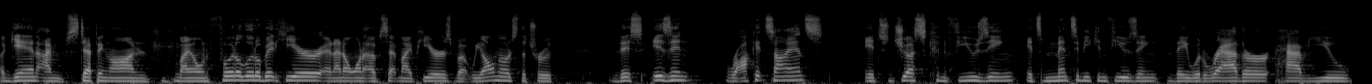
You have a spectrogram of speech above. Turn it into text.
again, I'm stepping on my own foot a little bit here, and I don't want to upset my peers, but we all know it's the truth. This isn't rocket science. It's just confusing. It's meant to be confusing. They would rather have you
